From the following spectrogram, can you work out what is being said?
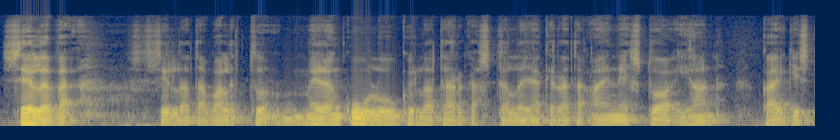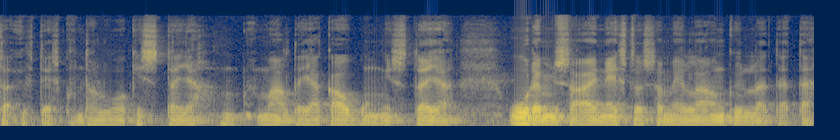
selvä sillä tavalla, että meidän kuuluu kyllä tarkastella ja kerätä aineistoa ihan kaikista yhteiskuntaluokista ja maalta ja kaupungista. Ja uudemmissa aineistoissa meillä on kyllä tätä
